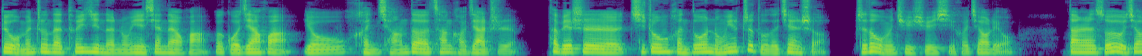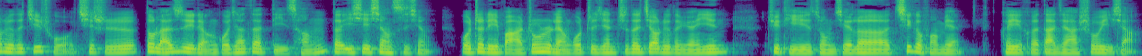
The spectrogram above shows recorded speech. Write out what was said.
对我们正在推进的农业现代化和国家化有很强的参考价值。特别是其中很多农业制度的建设，值得我们去学习和交流。当然，所有交流的基础其实都来自于两个国家在底层的一些相似性。我这里把中日两国之间值得交流的原因。具体总结了七个方面，可以和大家说一下。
